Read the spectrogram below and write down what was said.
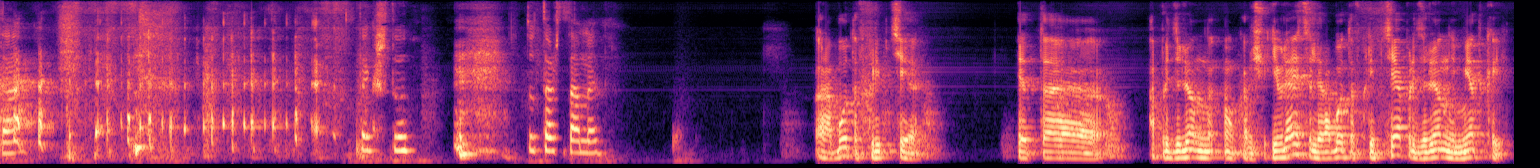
да. Так что тут то же самое. Работа в крипте – это определенно, ну, короче, является ли работа в крипте определенной меткой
